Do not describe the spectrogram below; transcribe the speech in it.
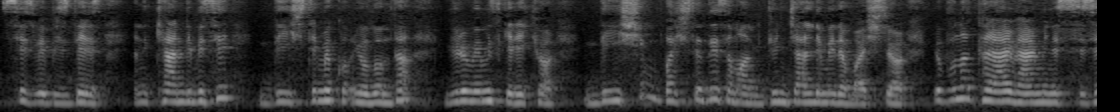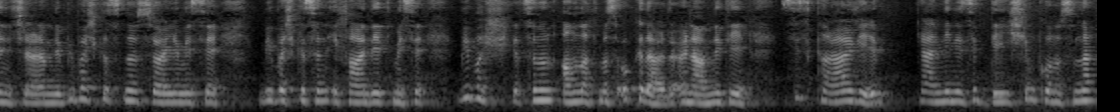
siz ve bizleriz. Yani kendimizi değiştirme yolunda yürümemiz gerekiyor. Değişim başladığı zaman güncelleme de başlıyor. Ve buna karar vermeniz sizin için önemli. Bir başkasının söylemesi, bir başkasının ifade etmesi, bir başkasının anlatması o kadar da önemli değil. Siz karar verip kendinizi değişim konusunda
